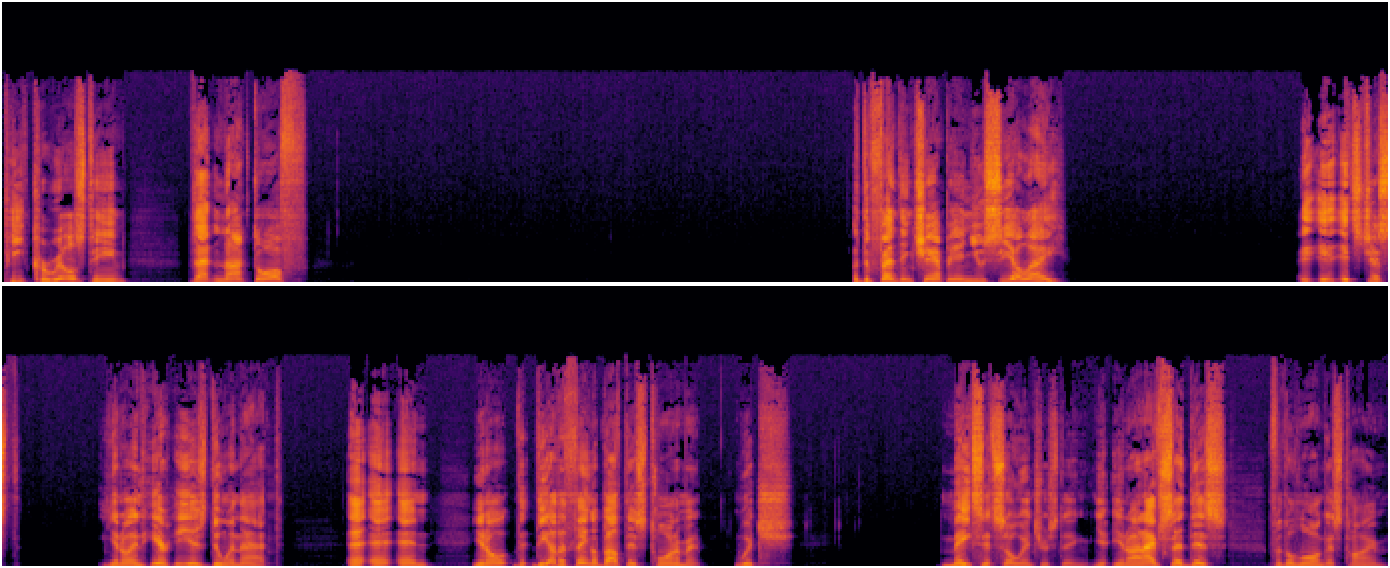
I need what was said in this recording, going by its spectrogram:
Pete Carril's team, that knocked off a defending champion UCLA. It, it's just, you know, and here he is doing that. And, and, and you know, the, the other thing about this tournament, which makes it so interesting, you, you know, and I've said this for the longest time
